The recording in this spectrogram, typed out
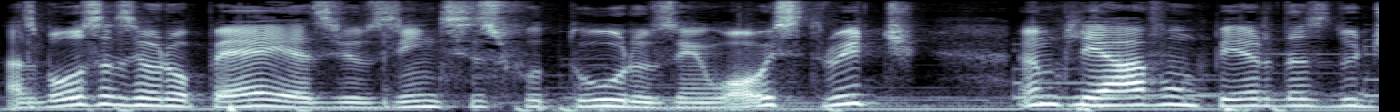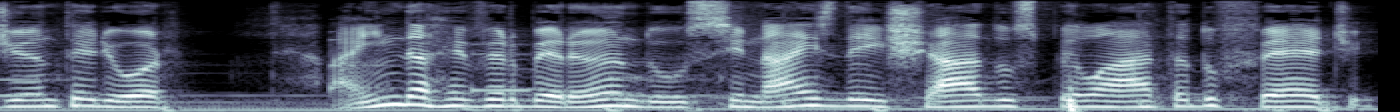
as bolsas europeias e os índices futuros em Wall Street ampliavam perdas do dia anterior, ainda reverberando os sinais deixados pela ata do Fed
